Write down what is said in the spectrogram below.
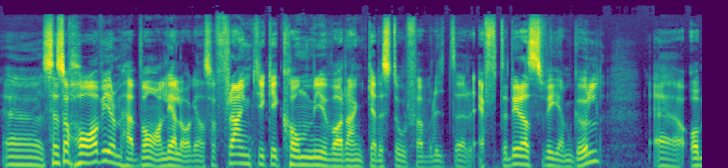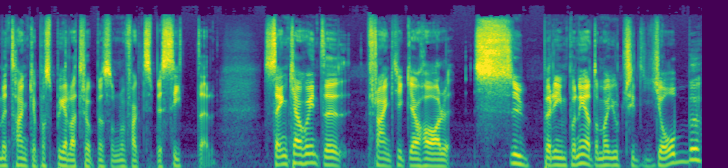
Eh, sen så har vi ju de här vanliga lagen. Alltså Frankrike kommer ju vara rankade storfavoriter efter deras VM-guld. Eh, och med tanke på spelartruppen som de faktiskt besitter. Sen kanske inte Frankrike har superimponerat. De har gjort sitt jobb,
